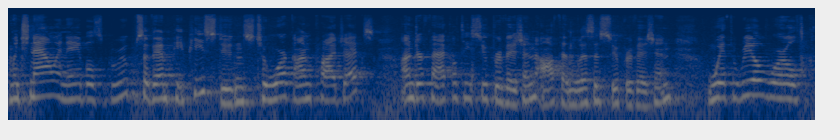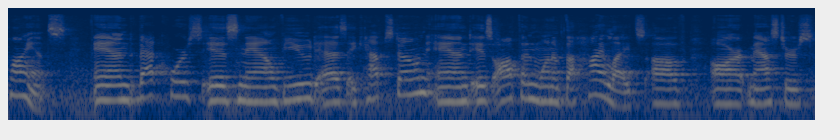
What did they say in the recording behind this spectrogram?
which now enables groups of MPP students to work on projects under faculty supervision, often Liz's supervision, with real-world clients. And that course is now viewed as a capstone and is often one of the highlights of our master's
